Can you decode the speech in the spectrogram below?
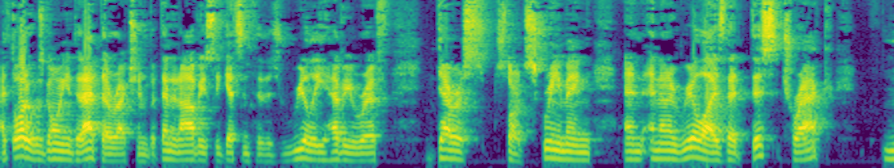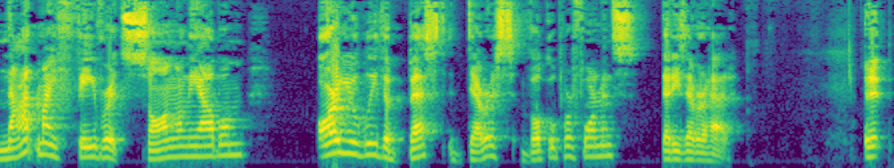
I thought it was going into that direction. But then it obviously gets into this really heavy riff. Deris starts screaming, and and then I realized that this track, not my favorite song on the album, arguably the best Deris vocal performance that he's ever had. It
